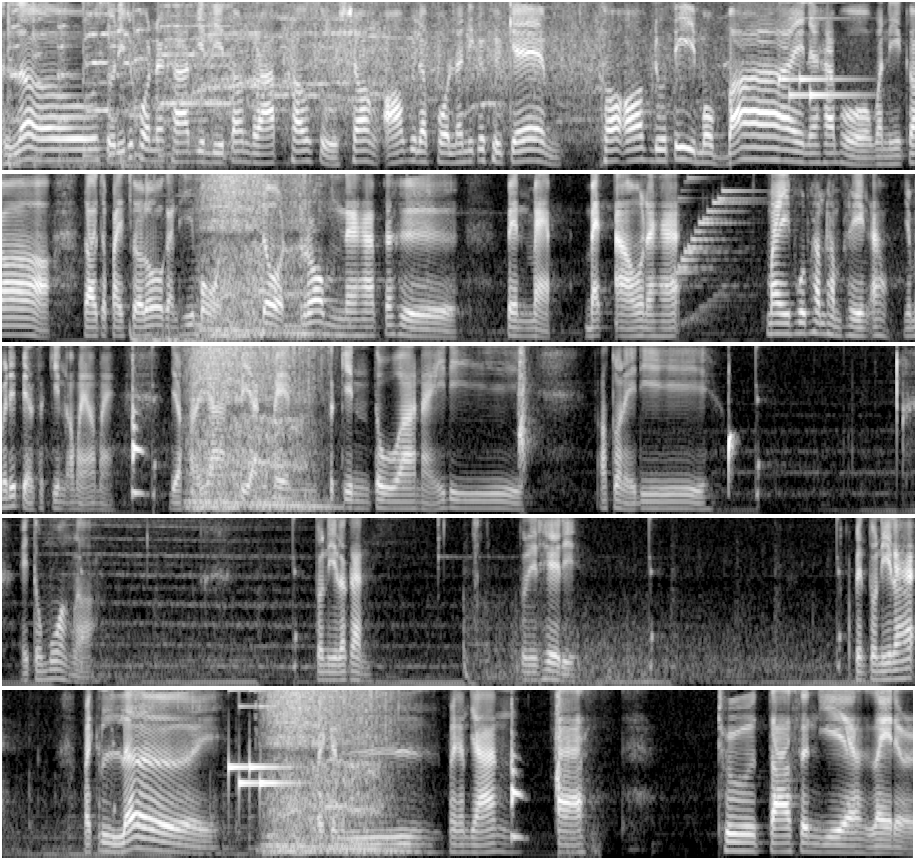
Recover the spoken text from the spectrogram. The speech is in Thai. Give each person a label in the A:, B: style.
A: ฮัลโหล สวัสดีทุกคนนะครับ ยินดีต้อนรับเข้าสู่ช่องออฟวิรพลและนี่ก็คือเกม Call of Duty Mobile นะครับผมวันนี้ก็เราจะไปโซโล่กันที่โหมด โดดร่มนะครับก็คือเป็นแมป Back Out นะฮะ ไม่พูดพร่ำทำเพลง เอ้ายังไม่ได้เปลี่ยนสกินเอาใหม่เอาใหม่ เดี๋ยวขออนุญาตเปลี่ยนเป็นสกินตัวไหนดี เอาตัวไหนดี ไอตัวม่วงเหรอ ตัวนี้แล้วกัน ตัวนี้เท่ดี เป็นตัวนี้นะฮะ ไปกันเลย ไปกัน ไปกันยัง as 2000 year later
